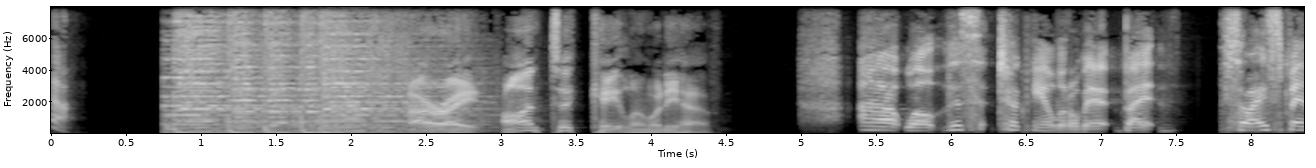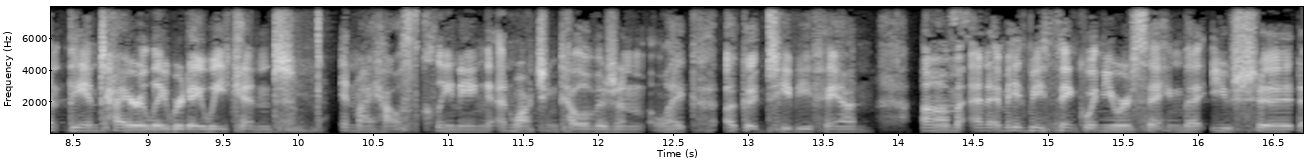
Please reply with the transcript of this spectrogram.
Yeah. All right, on to Caitlin. What do you have? Uh, well, this took me a little bit, but so I spent the entire Labor Day weekend in my house cleaning and watching television like a good TV fan. Um, and it made me think when you were saying that you should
